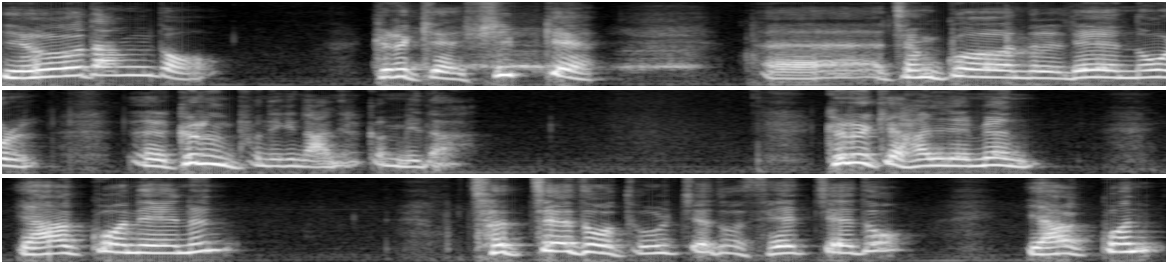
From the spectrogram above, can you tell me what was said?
여당도 그렇게 쉽게 에, 정권을 내놓을 에, 그런 분위기는 아닐 겁니다. 그렇게 하려면 야권에는 첫째도 둘째도 셋째도 야권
